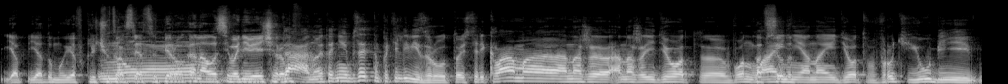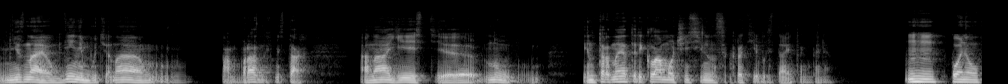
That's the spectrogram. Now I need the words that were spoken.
я, я думаю, я включу но... трансляцию Первого канала сегодня вечером. Да, но это не обязательно по телевизору. То есть реклама, она же, она же идет э, в онлайне, Повсюду. она идет в Рутюбе, не знаю, где-нибудь, она там, в разных местах. Она есть, э, ну, интернет-реклама очень сильно сократилась, да, и так далее. Угу, понял.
